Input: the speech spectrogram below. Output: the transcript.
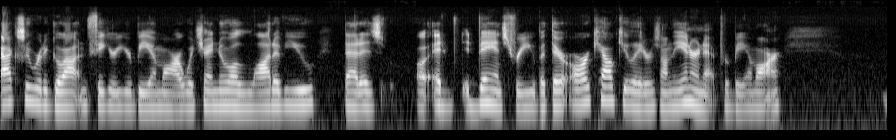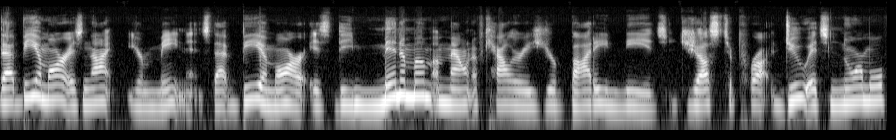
actually were to go out and figure your BMR, which I know a lot of you that is uh, advanced for you, but there are calculators on the internet for BMR. That BMR is not your maintenance. That BMR is the minimum amount of calories your body needs just to pro- do its normal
